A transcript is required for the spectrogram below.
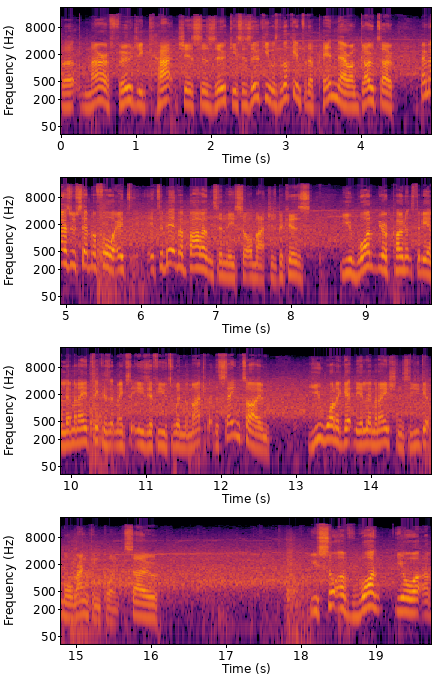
But Marufuji catches Suzuki. Suzuki was looking for the pin there on Goto. Remember, as we've said before, it's, it's a bit of a balance in these sort of matches because you want your opponents to be eliminated because it makes it easier for you to win the match. But at the same time, you want to get the elimination so you get more ranking points. So you sort of want your... Uh,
